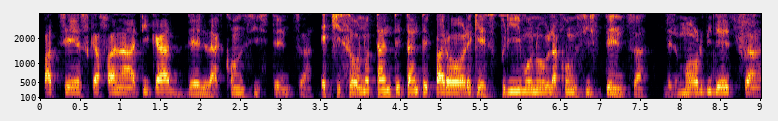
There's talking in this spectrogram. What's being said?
pazzesca, fanatica della consistenza. E ci sono tante tante parole che esprimono la consistenza, della morbidezza,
